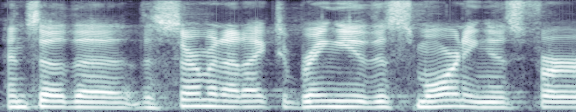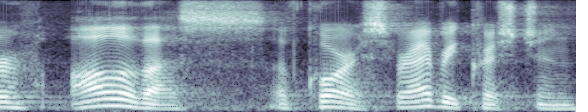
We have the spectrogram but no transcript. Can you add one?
And so the, the sermon I'd like to bring you this morning is for all of us, of course, for every Christian.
